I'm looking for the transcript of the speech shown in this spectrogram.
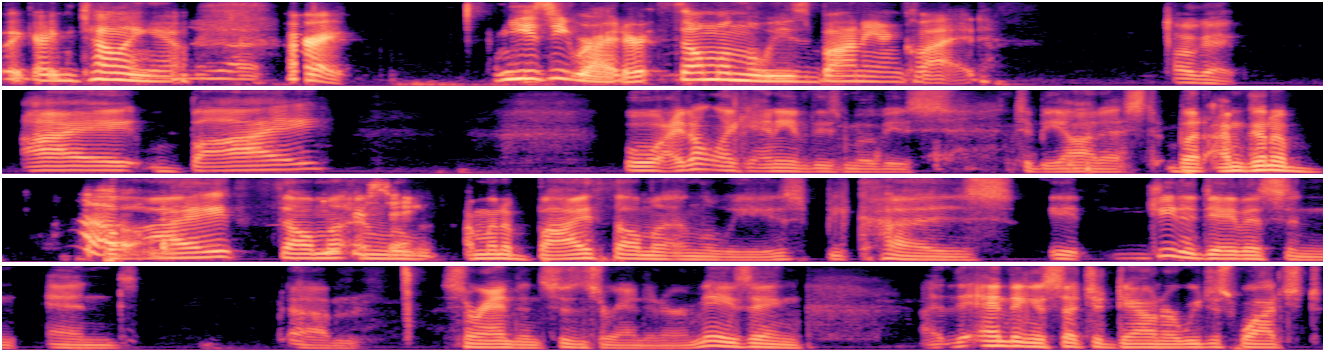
Like I'm telling you. Oh. All right. Easy Rider, Thelma and Louise, Bonnie and Clyde. Okay. I buy. Oh, I don't like any of these movies, to be honest. But I'm gonna Oh, buy Thelma and Lu- I'm gonna buy Thelma and Louise because it Geena Davis and and um, Sarandon, Susan Sarandon are amazing. Uh, the ending is such a downer. We just watched,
